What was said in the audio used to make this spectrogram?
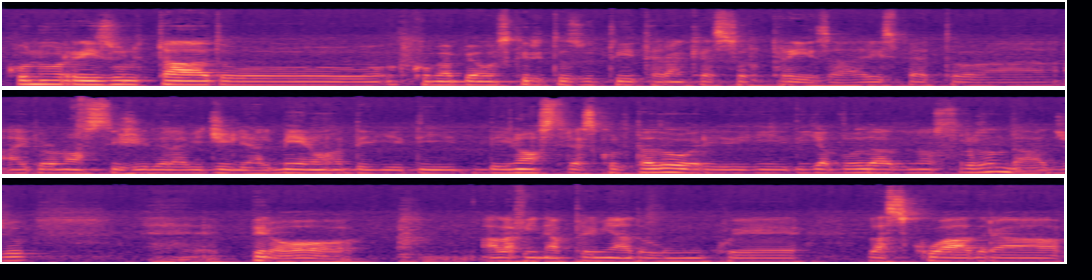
con un risultato, come abbiamo scritto su Twitter, anche a sorpresa rispetto a, ai pronostici della vigilia, almeno di, di, dei nostri ascoltatori, di chi, di chi, ha votato il nostro sondaggio, eh, però alla fine ha premiato comunque la squadra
